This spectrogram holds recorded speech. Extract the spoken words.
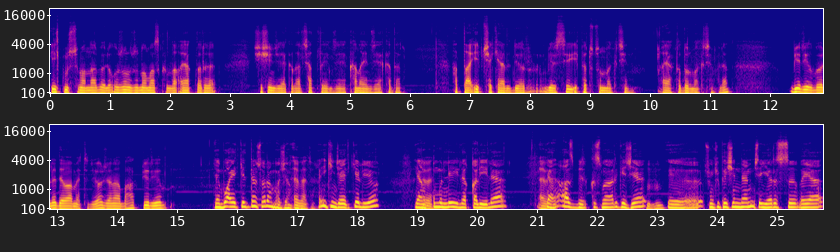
İlk Müslümanlar böyle uzun uzun namaz kıldılar. Ayakları şişinceye kadar, çatlayıncaya, kanayıncaya kadar. Hatta ip çekerdi diyor birisi ipe tutunmak için, ayakta durmak için falan. Bir yıl böyle devam etti diyor. Cenab-ı Hak bir yıl yani bu ayet geldikten sonra mı hocam? Evet. Yani ikinci ayet geliyor. Yani evet. kumun leyle kalile Evet. Yani az bir kısmı gece hı hı. E, çünkü peşinden işte yarısı veya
